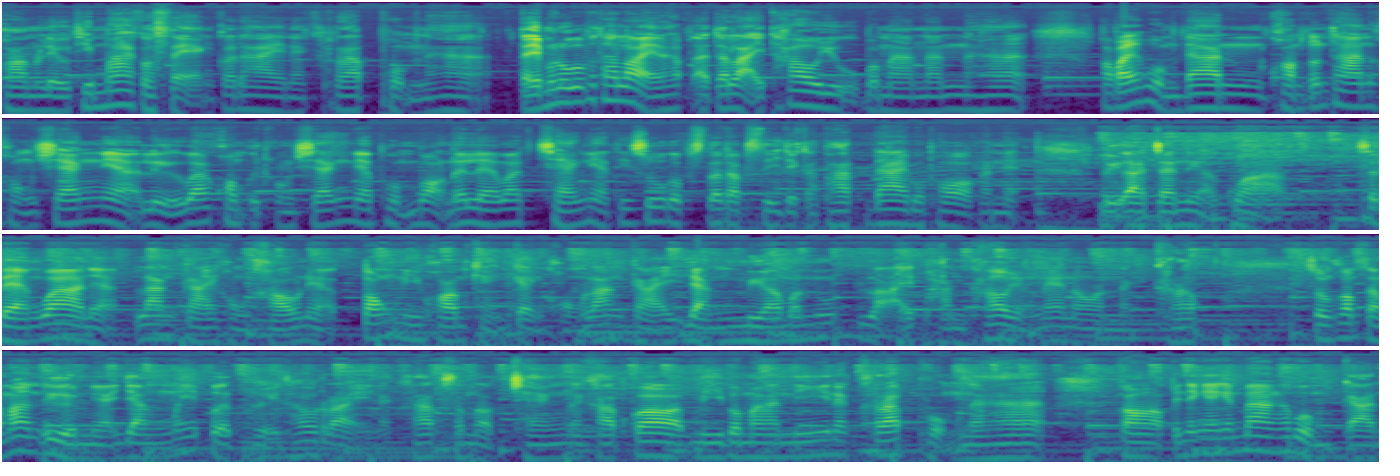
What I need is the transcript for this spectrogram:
ความเร็วที่มากกว่าแสงก็ได้นะครับผมนะฮะแต่ไม่รู้ว่าเท่าไหร่นะครับอาจจะหลายเท่าอยู่ประมาณนั้นนะฮะต่อไปผมด้านความต้นทานของแชงเนี่ยหรือว่าความอึดของแชงเนี่ยผมบอกได้เลยว่าแชงเนี่ยที่สู้กับระดับ 4จักรพรรดิได้พอๆกันเนี่ยหรืออาจจะเหนือกว่า แสดงว่าเนี่ยร่างกายของเขาเนี่ยต้องมีความแข็งแกร่งของร่างกายอย่างเหนือมนุษย์หลายพันเท่าอย่างแน่นอนนะครับ ส่วนความสามารถอื่นเนี่ยยังไม่เปิดเผยเท่าไหร่นะครับสำหรับแชงนะครับก็มีประมาณนี้นะครับผมนะฮะก็เป็นยังไงกันบ้างครับผมการ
